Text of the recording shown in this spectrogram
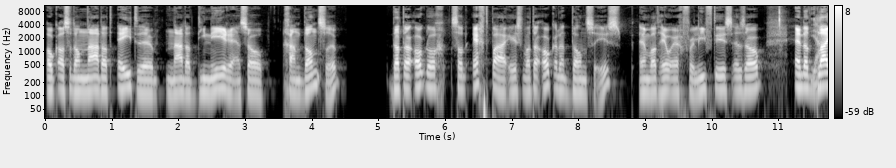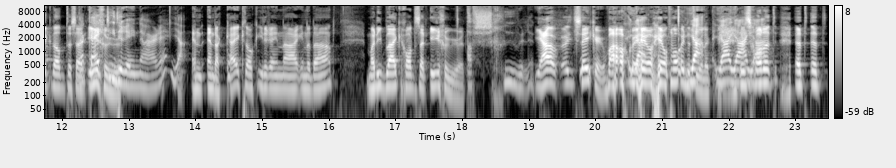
ook als ze dan na dat eten, na dat dineren en zo gaan dansen, dat er ook nog zo'n echtpaar is wat er ook aan het dansen is. En wat heel erg verliefd is en zo. En dat Ja, blijkt dan te zijn Daar kijkt ingehuurd. iedereen naar, hè? Ja, En, en daar kijkt ook iedereen naar, inderdaad. Maar die blijken gewoon te zijn ingehuurd. afschuwelijk. Ja, eh, zeker. Maar ook Ja. heel, heel mooi natuurlijk. Ja, ja, dus ja. gewoon het, het, het,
